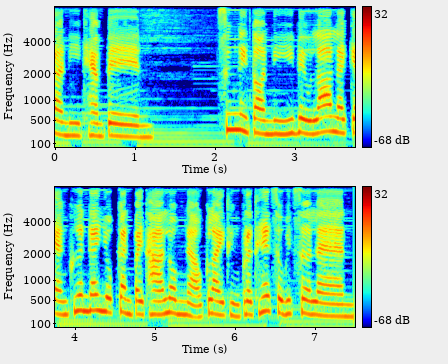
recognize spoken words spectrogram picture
รานีแคมเปนซึ่งในตอนนี้เบลล่าและแก๊งเพื่อนได้ยกกันไปท้าลมหนาวไกลถึงประเทศสวิตเซอร์แลนด์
